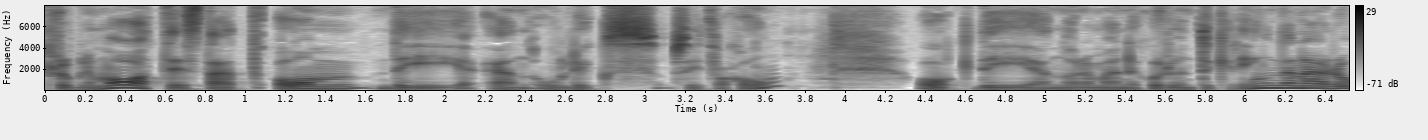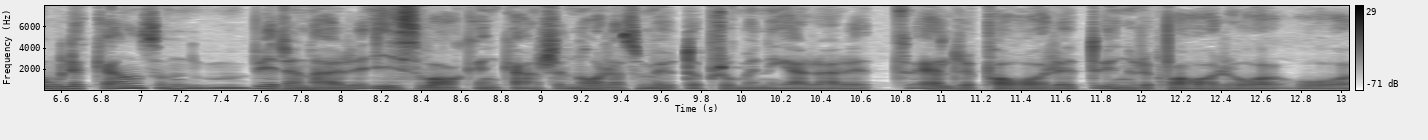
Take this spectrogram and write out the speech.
problematiskt att om det är en olyckssituation och det är några människor runt omkring den här olyckan som vid den här isvaken kanske några som är ute och promenerar, ett äldre par, ett yngre par och, och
